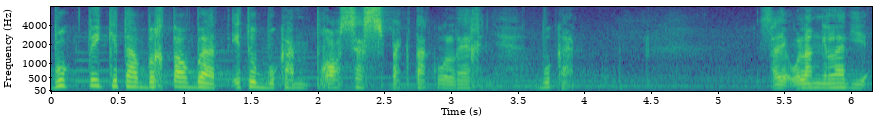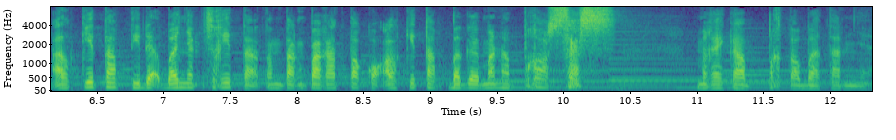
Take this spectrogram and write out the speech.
bukti kita bertobat itu bukan proses spektakulernya, bukan. Saya ulangi lagi, Alkitab tidak banyak cerita tentang para tokoh Alkitab bagaimana proses mereka pertobatannya.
